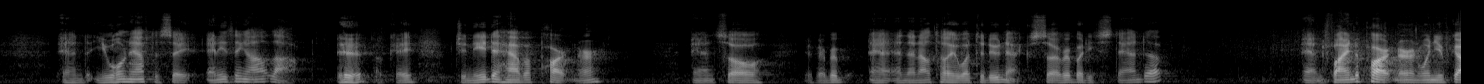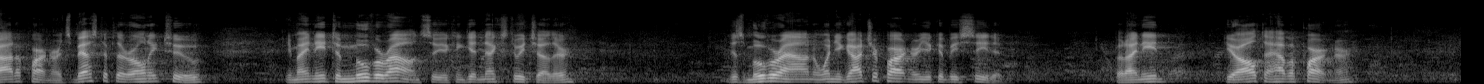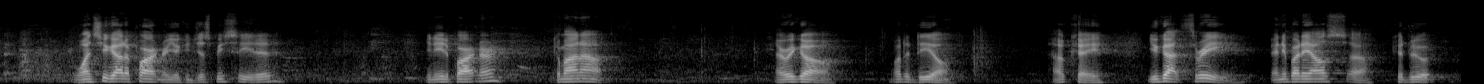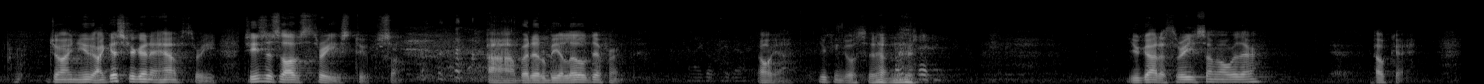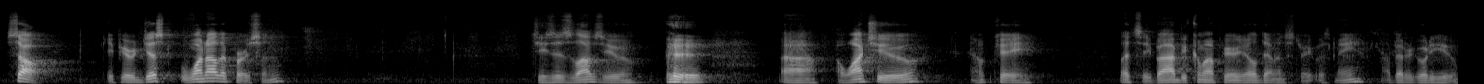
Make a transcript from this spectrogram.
And you won't have to say anything out loud. okay? But you need to have a partner. And so if every, and, and then I'll tell you what to do next. So everybody stand up and find a partner. And when you've got a partner, it's best if there are only two. You might need to move around so you can get next to each other. Just move around, and when you got your partner, you could be seated. But I need you all to have a partner. Once you got a partner, you can just be seated. You need a partner? Come on out. There we go. What a deal. Okay. You got three. Anybody else uh, could do it, join you? I guess you're going to have three. Jesus loves threes too, so. Uh, but it'll be a little different. Can I go through that? Oh, yeah. You can go sit down. Okay. You got a three threesome over there? Yes. Okay. So, if you're just one other person, Jesus loves you. uh, I want you. Okay. Let's see, Bob, you come up here, you'll demonstrate with me. I better go to you.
